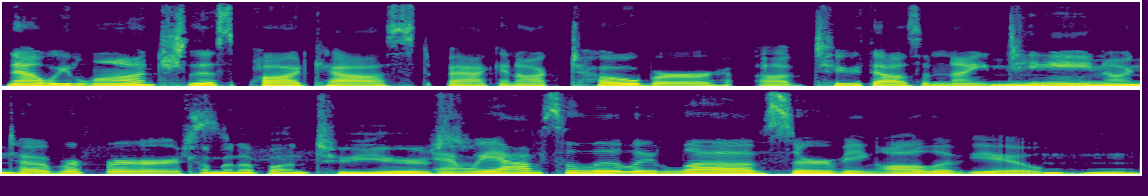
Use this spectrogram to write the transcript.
Now, we launched this podcast back in October of 2019, mm-hmm. October 1st. Coming up on two years. And we absolutely love serving all of you. Mm-hmm.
